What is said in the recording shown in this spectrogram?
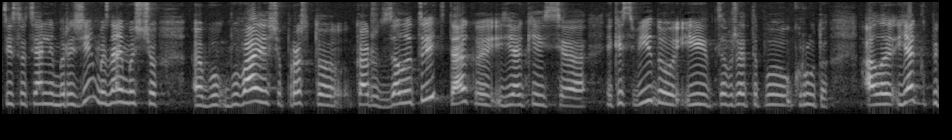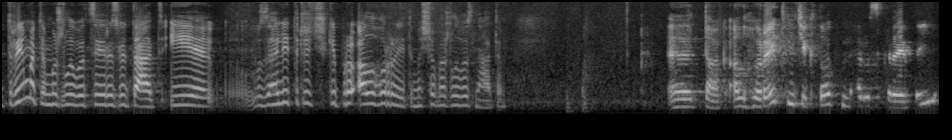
в цій соціальній мережі? Ми знаємо, що е, буває, що просто кажуть, залетить так е, якесь, е, якесь відео, і це вже типу круто. Але як підтримати можливо цей результат? І взагалі трішечки про алгоритми, що важливо знати. Так, алгоритм TikTok не розкритий,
